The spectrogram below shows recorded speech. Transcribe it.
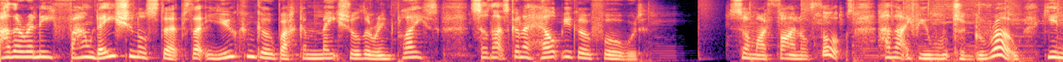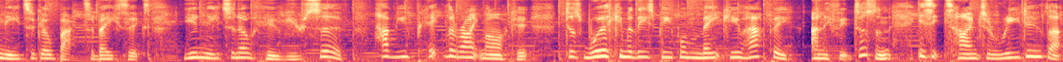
are there any foundational steps that you can go back and make sure they're in place? So that's going to help you go forward. So, my final thoughts are that if you want to grow, you need to go back to basics. You need to know who you serve. Have you picked the right market? Does working with these people make you happy? And if it doesn't, is it time to redo that?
